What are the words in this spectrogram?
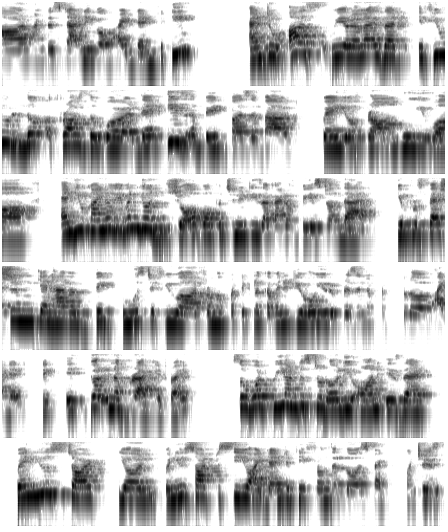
our understanding of identity. And to us, we realized that if you look across the world, there is a big buzz about where you're from, who you are, and you kind of even your job opportunities are kind of based on that. Your profession can have a big boost if you are from a particular community or you represent a particular identity. It, you're in a bracket, right? So what we understood early on is that when you start your when you start to see your identity from the lower spectrum, which is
